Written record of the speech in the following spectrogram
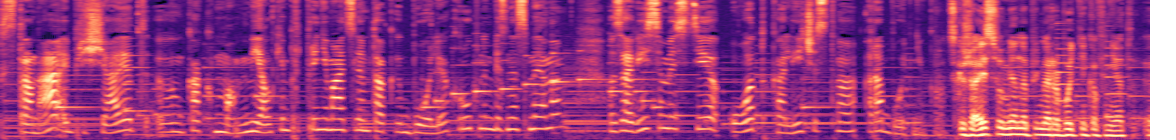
страна обещает э, как мелким предпринимателям, так и более крупным бизнесменам в зависимости от количества работников. Скажи, а если у меня, например, работников нет, э,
